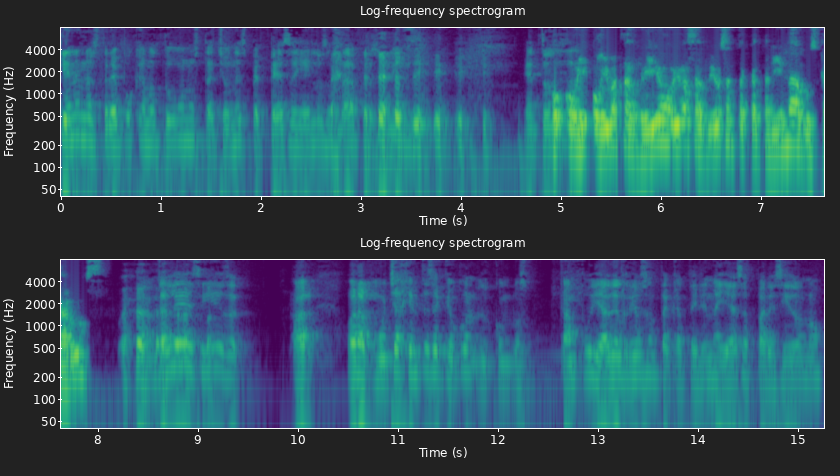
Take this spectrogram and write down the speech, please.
Quién en nuestra época no tuvo unos tachones pepesa y ahí los andaba presumiendo? O, Entonces, o- o ibas al río, o ibas al río Santa Catarina a buscarlos. ándale, sí. o sea, ahora, ahora, mucha gente se quedó con, con los campos ya del río Santa Catarina, ya desaparecido, ¿no?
